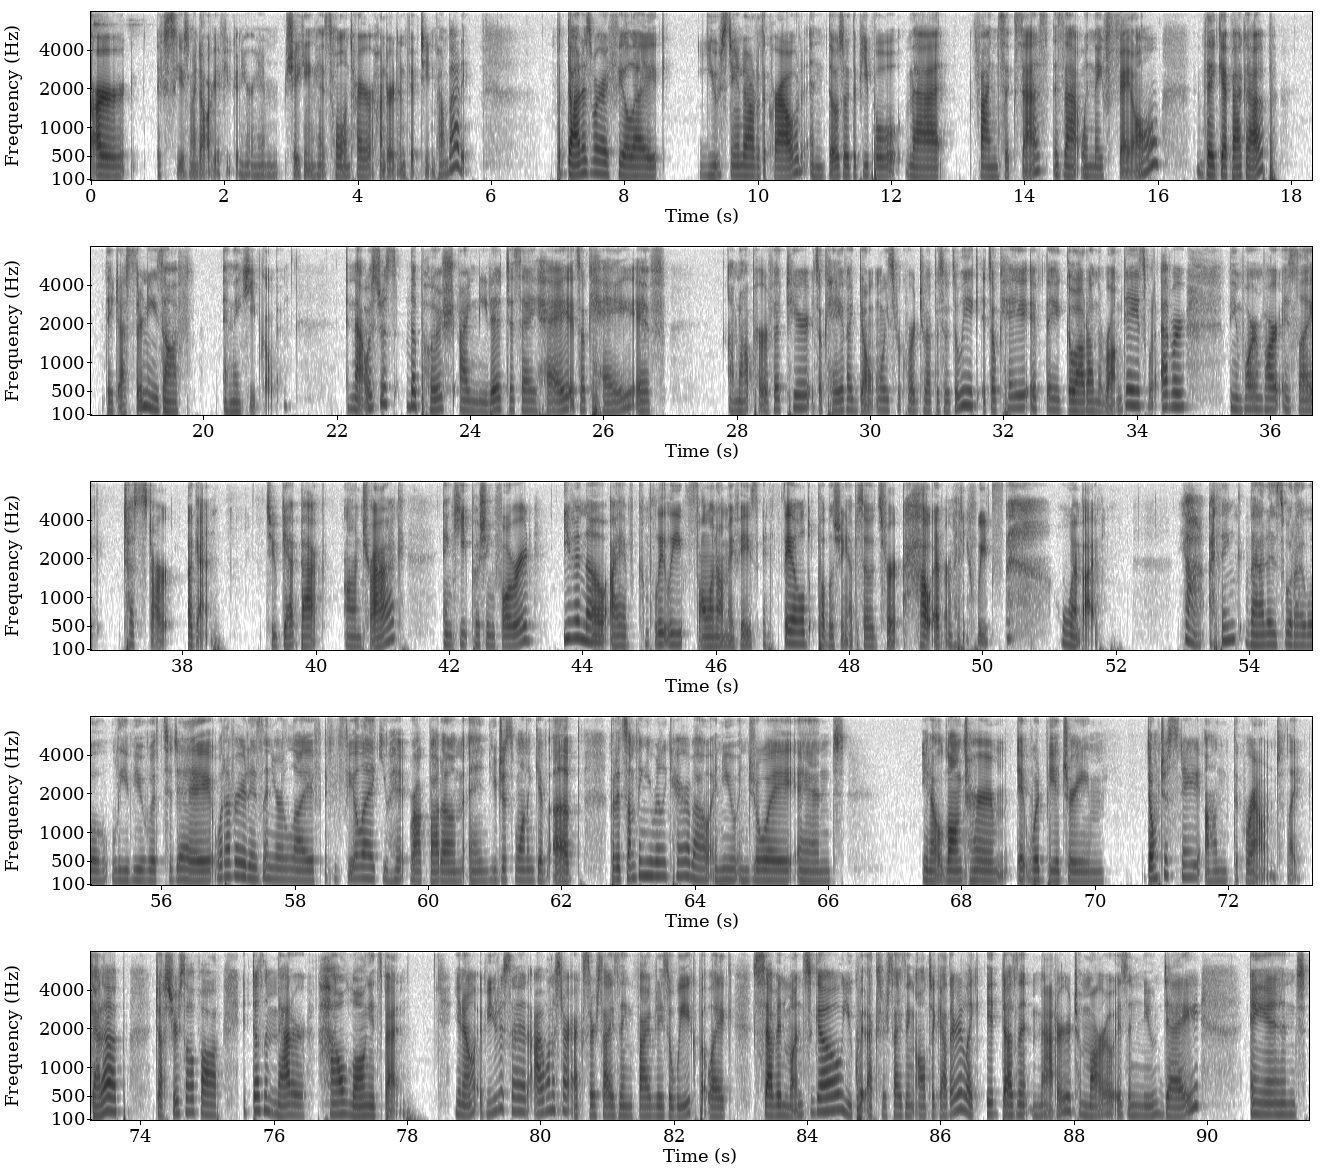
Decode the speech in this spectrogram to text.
Our, excuse my dog if you can hear him shaking his whole entire 115 pound body. But that is where I feel like you stand out of the crowd, and those are the people that find success is that when they fail, they get back up, they dust their knees off, and they keep going. And that was just the push I needed to say, hey, it's okay if I'm not perfect here. It's okay if I don't always record two episodes a week. It's okay if they go out on the wrong days, whatever. The important part is like to start again, to get back on track and keep pushing forward even though I have completely fallen on my face and failed publishing episodes for however many weeks went by. Yeah, I think that is what I will leave you with today. Whatever it is in your life, if you feel like you hit rock bottom and you just want to give up, but it's something you really care about and you enjoy, and you know, long term, it would be a dream don't just stay on the ground. Like, get up, dust yourself off. It doesn't matter how long it's been. You know, if you just said, I want to start exercising five days a week, but like seven months ago you quit exercising altogether, like it doesn't matter. Tomorrow is a new day. And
